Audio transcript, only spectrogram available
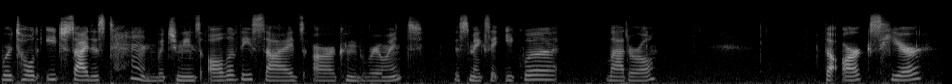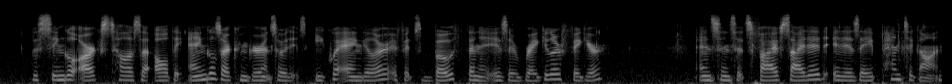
We're told each side is 10, which means all of these sides are congruent. This makes it equilateral. The arcs here, the single arcs tell us that all the angles are congruent, so it is equiangular. If it's both, then it is a regular figure and since it's five-sided, it is a pentagon.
